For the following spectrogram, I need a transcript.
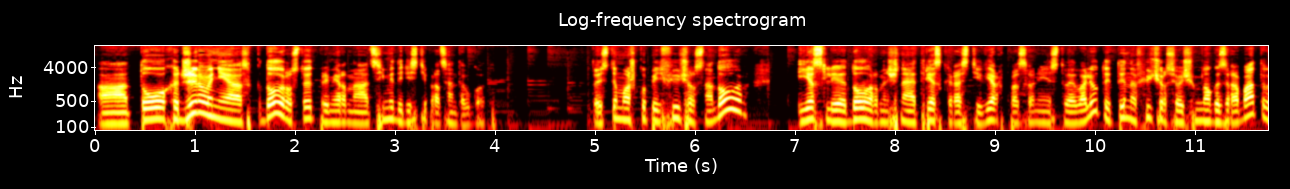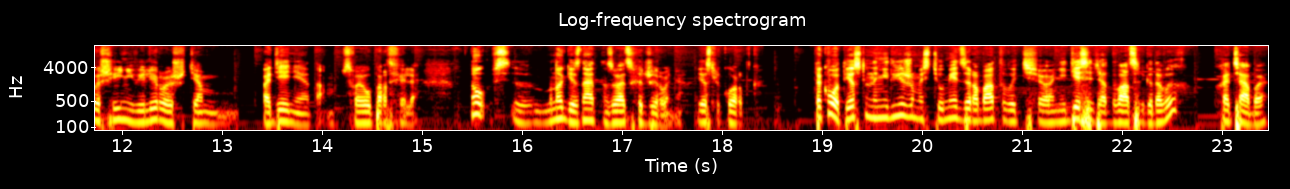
а, то хеджирование к доллару стоит примерно от 7 до 10% в год. То есть ты можешь купить фьючерс на доллар, если доллар начинает резко расти вверх по сравнению с твоей валютой, ты на фьючерсе очень много зарабатываешь и нивелируешь тем падение там, своего портфеля. Ну, многие знают, называется хеджирование, если коротко. Так вот, если на недвижимости уметь зарабатывать э, не 10, а 20 годовых хотя бы,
